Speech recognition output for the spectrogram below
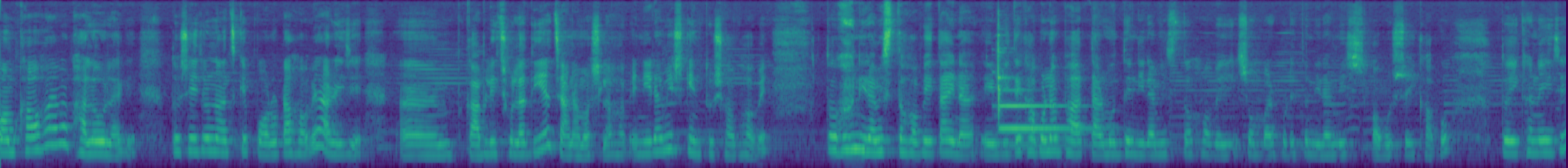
কম খাওয়া হয়, আবার ভালোও লাগে। তো সেই জন্য আজকে পরোটা হবে আর এই যে কাবলি ছোলা দিয়ে চানা মশলা হবে। নিরামিষ কিন্তু সব হবে। তো নিরামিষ তো হবেই, তাই না? এমনিতে খাব না ভাত, তার মধ্যে নিরামিষ তো হবেই। সোমবার করে তো নিরামিষ অবশ্যই খাব। তো এখানে এই যে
